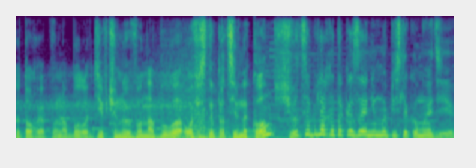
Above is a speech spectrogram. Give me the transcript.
До того, як вона була дівчиною, вона була офісним працівником? Що це бляха таке за аніме після комедії?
